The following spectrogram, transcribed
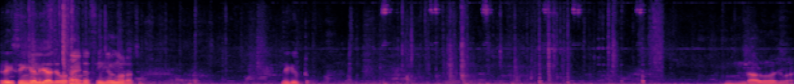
এটা কি সিঙ্গেলই আছে হ্যাঁ এটা সিঙ্গেল আছে। দেখি একটু। দারুণ আছে ভাই।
